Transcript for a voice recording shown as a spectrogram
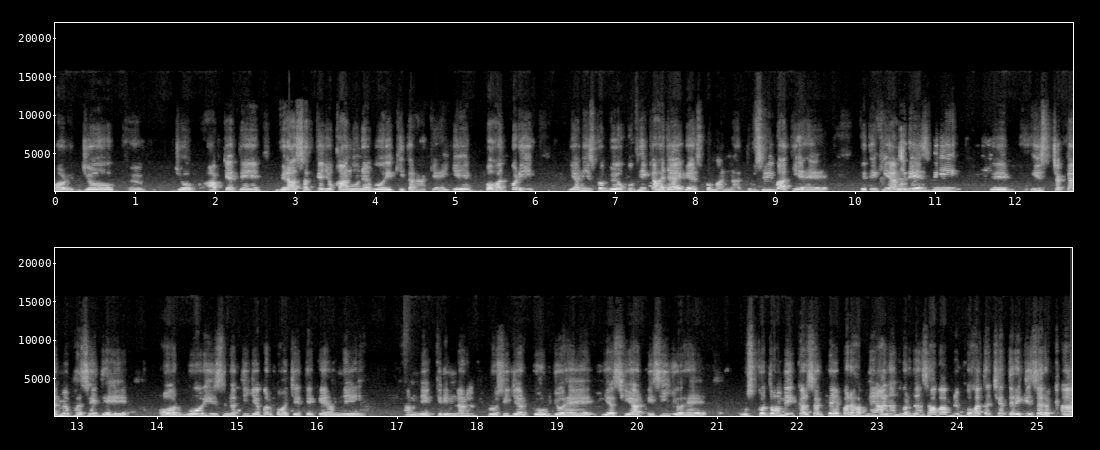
और जो जो आप कहते हैं विरासत के जो कानून है वो एक ही तरह के हैं। ये एक बहुत बड़ी यानी इसको बेवकूफ़ी कहा जाएगा इसको मानना। दूसरी बात यह है कि देखिए अंग्रेज़ भी इस चक्कर में फंसे थे और वो इस नतीजे पर पहुँचे थे कि हमने हमने क्रिमिनल प्रोसीजर कोड जो है या सीआरपीसी जो है, उसको तो हम एक कर सकते हैं, पर हमने आनंद वर्धन साहब आपने बहुत अच्छे तरीके से रखा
